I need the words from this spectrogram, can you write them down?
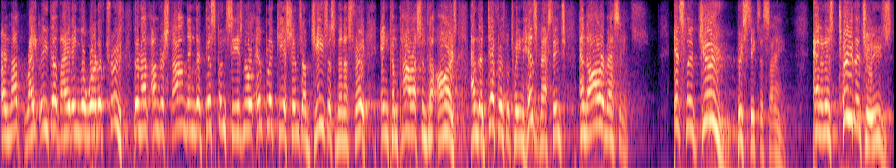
are not rightly dividing the word of truth. They're not understanding the dispensational implications of Jesus' ministry in comparison to ours and the difference between his message and our message. It's the Jew who seeks a sign. And it is to the Jews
